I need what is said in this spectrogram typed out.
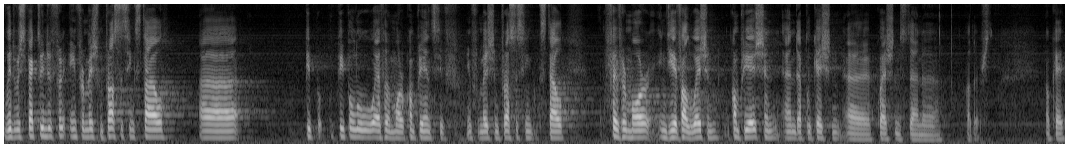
with respect to inf information processing style, people, people who have a more comprehensive information processing style favor more in the evaluation, comprehension, and application uh, questions than uh, others. Okay,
